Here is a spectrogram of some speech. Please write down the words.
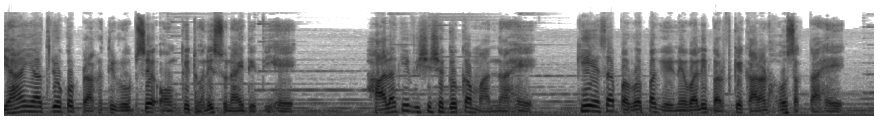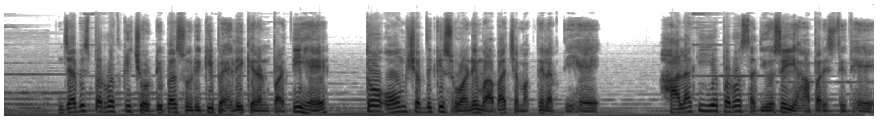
यहाँ यात्रियों को प्राकृतिक रूप से ओम की ध्वनि सुनाई देती है। हालाँकि विशेषज्ञों का मानना है कि ऐसा पर्वत पर गिरने वाली बर्फ़ के कारण हो सकता है। जब इस पर्वत की चोटी पर सूर्य की पहली किरण पड़ती है तो ओम शब्द की स्वर्णिम आभा चमकने लगती है। हालाँकि यह पर्वत सदियों से यहाँ पर स्थित है,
